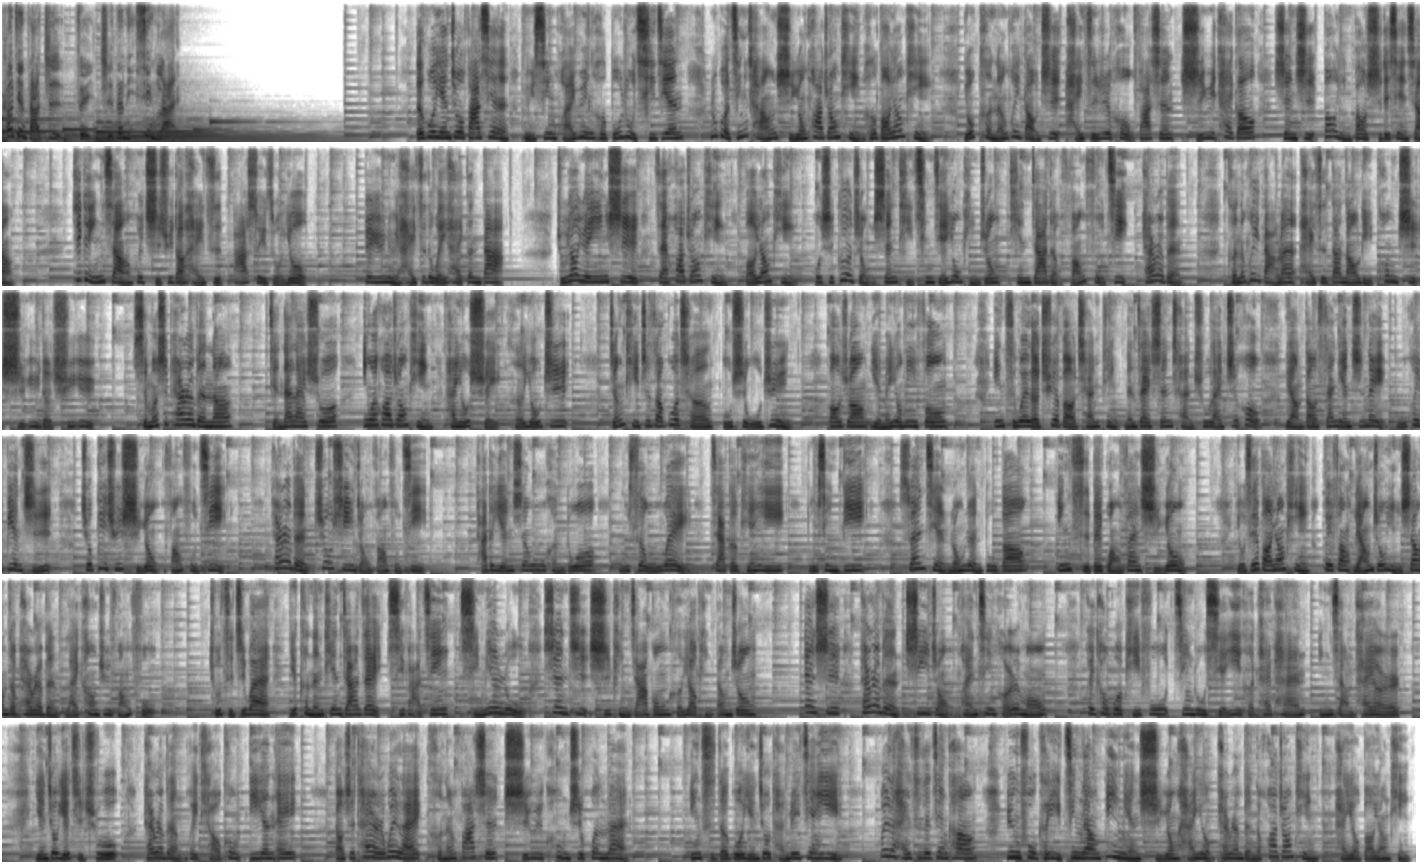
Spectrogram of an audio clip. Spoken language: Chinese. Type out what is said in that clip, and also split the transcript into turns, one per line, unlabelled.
康健杂志最值得你信赖。
德国研究发现，女性怀孕和哺乳期间，如果经常使用化妆品和保养品，有可能会导致孩子日后发生食欲太高，甚至暴饮暴食的现象。这个影响会持续到孩子八岁左右，对于女孩子的危害更大。主要原因是在化妆品、保养品或是各种身体清洁用品中添加的防腐剂 paraben。可能会打乱孩子大脑里控制食欲的区域。什么是 paraben 呢？简单来说，因为化妆品含有水和油脂，整体制造过程不是无菌，包装也没有密封，因此为了确保产品能在生产出来之后两到三年之内不会变质，就必须使用防腐剂。paraben 就是一种防腐剂。它的衍生物很多，无色无味，价格便宜，毒性低，酸碱容忍度高，因此被广泛使用。有些保养品会放两种以上的 paraben 来抗拒防腐。除此之外，也可能添加在洗发精、洗面乳，甚至食品加工和药品当中。但是 paraben 是一种环境荷尔蒙，会透过皮肤进入血液和胎盘，影响胎儿。研究也指出，paraben 会调控 DNA，导致胎儿未来可能发生食欲控制混乱。因此，德国研究团队建议，为了孩子的健康，孕妇可以尽量避免使用含有 paraben 的化妆品还有保养品。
